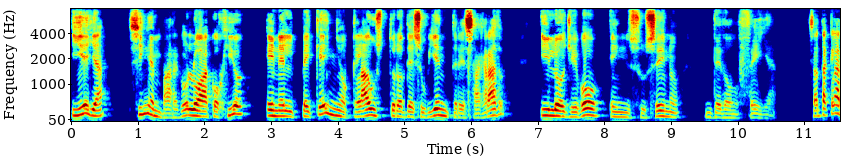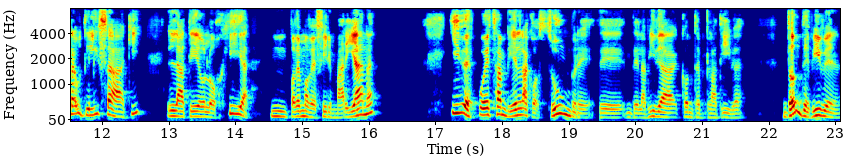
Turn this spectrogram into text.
Y ella, sin embargo, lo acogió en el pequeño claustro de su vientre sagrado y lo llevó en su seno de doncella. Santa Clara utiliza aquí la teología, mm, podemos decir, mariana, y después también la costumbre de, de la vida contemplativa. ¿Dónde viven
